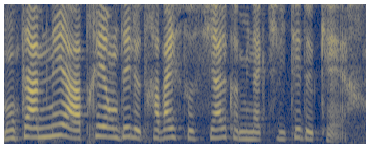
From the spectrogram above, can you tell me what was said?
m'ont amené à appréhender le travail social comme une activité de care,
